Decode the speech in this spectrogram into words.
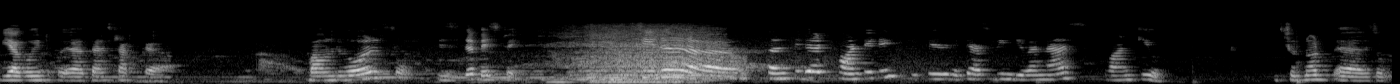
we are going to uh, construct a boundary wall so this is the best way. See the uh, considered quantities it, is, it has been given as 1 cube. It should not uh, so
